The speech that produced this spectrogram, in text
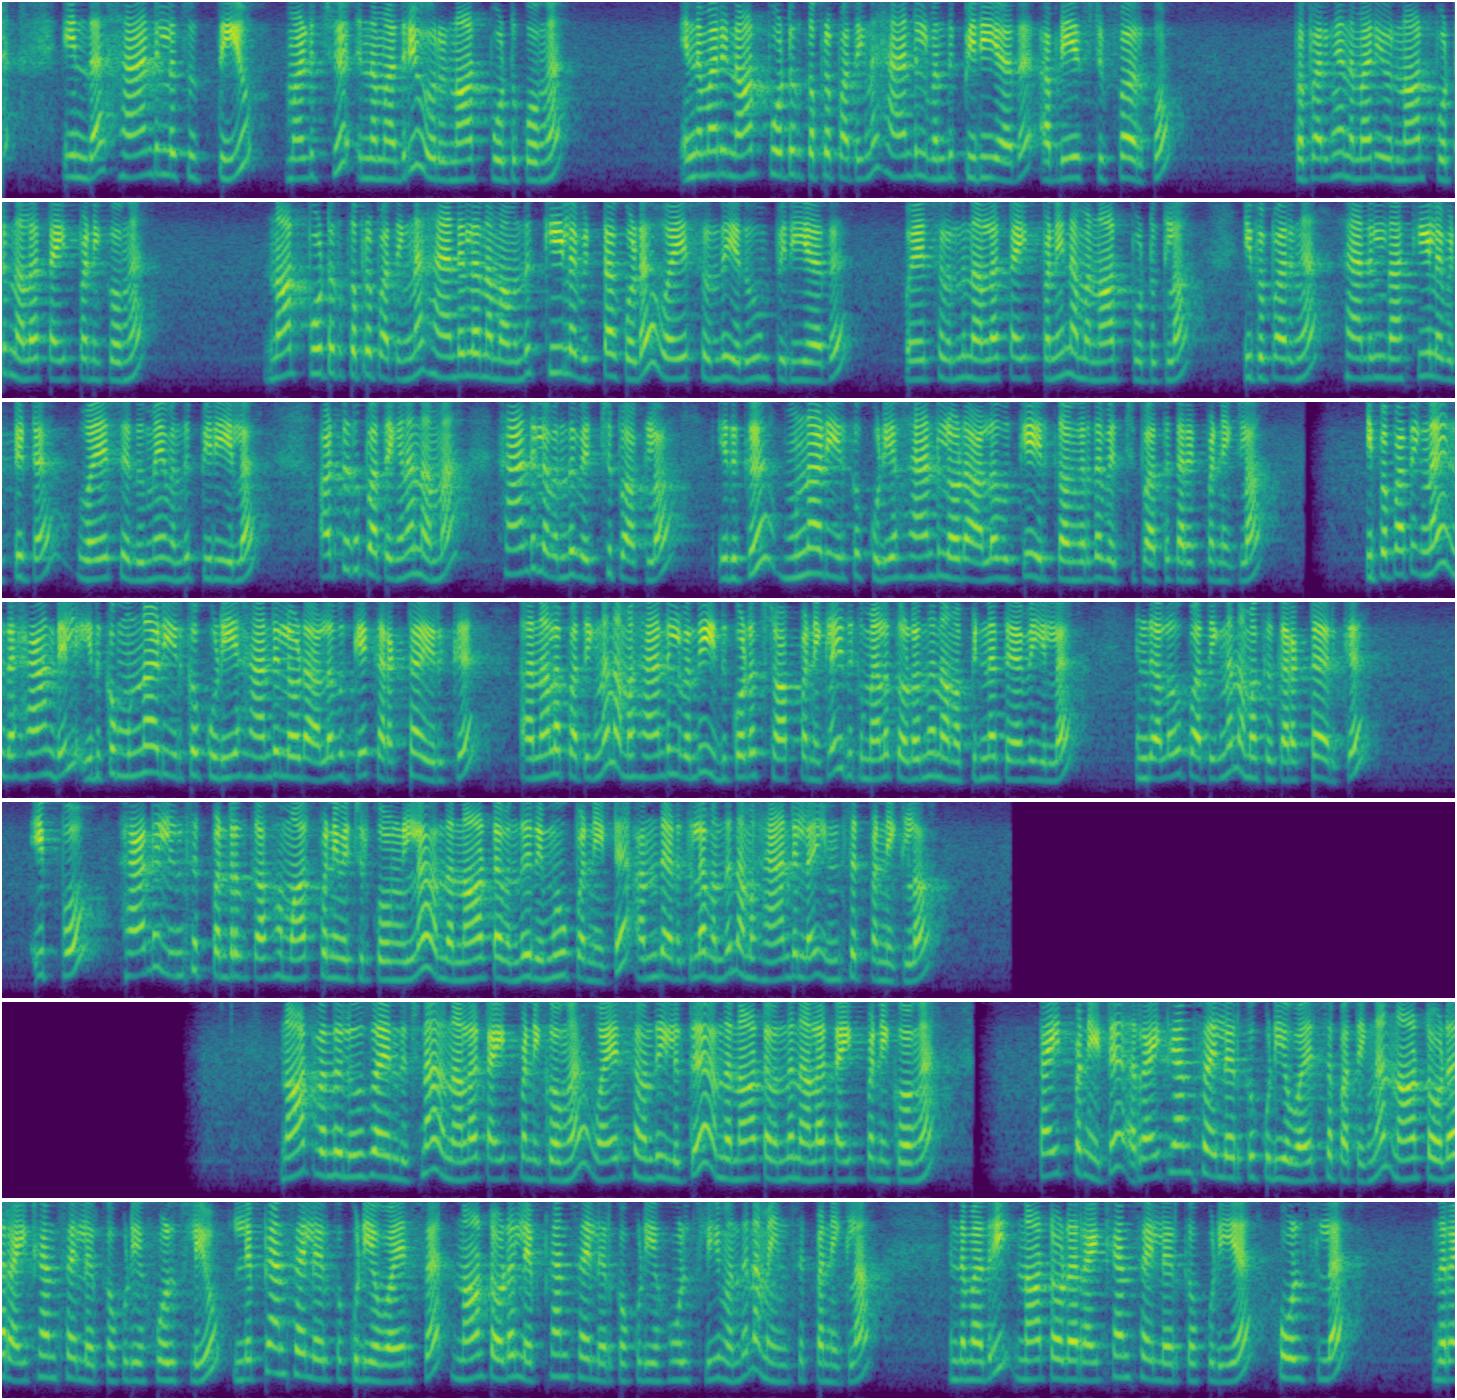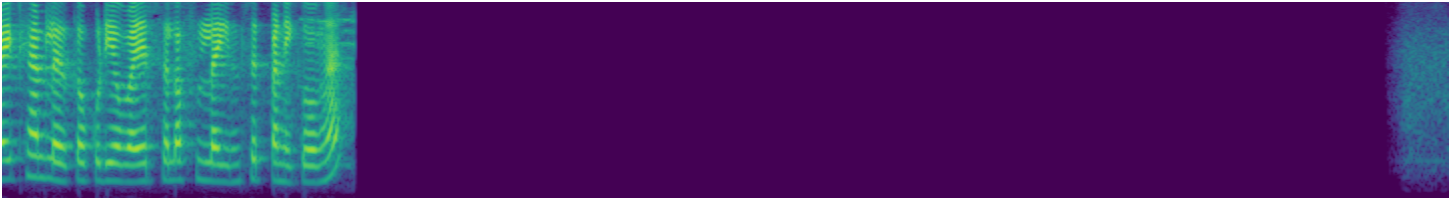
இந்த ஹேண்டிலை சுற்றியும் மடித்து இந்த மாதிரி ஒரு நாட் போட்டுக்கோங்க. இந்த மாதிரி நாட் போட்டதுக்கப்புறம் பார்த்தீங்கன்னா ஹேண்டில் வந்து பிரியாது அப்படியே ஸ்டிஃபாக இருக்கும். இப்போ பாருங்கள் இந்த மாதிரி ஒரு நாட் போட்டு நல்லா டைட் பண்ணிக்கோங்க. நாட் போட்டதுக்கப்புறம் பார்த்தீங்கன்னா ஹேண்டிலை நம்ம வந்து கீழே விட்டால் கூட ஒயர்ஸ் வந்து எதுவும் பிரியாது. ஒயர்ஸை வந்து நல்லா டைட் பண்ணி நம்ம நாட் போட்டுக்கலாம். இப்போ பாருங்கள் ஹேண்டில் நான் கீழே விட்டுட்டேன். ஒயர்ஸ் எதுவுமே வந்து பிரியலை. அடுத்தது பார்த்தீங்கன்னா நம்ம ஹேண்டிலை வந்து வச்சு பார்க்கலாம். இதுக்கு முன்னாடி இருக்கக்கூடிய ஹேண்டிலோட அளவுக்கே இருக்காங்கிறத வச்சு பார்த்து கரெக்ட் பண்ணிக்கலாம். இப்போ பார்த்தீங்கன்னா இந்த ஹேண்டில் இதுக்கு முன்னாடி இருக்கக்கூடிய ஹேண்டிலோட அளவுக்கே கரெக்டாக இருக்குது அதனால் பார்த்தீங்கன்னா நம்ம ஹேண்டில் வந்து இது கூட ஸ்டாப் பண்ணிக்கலாம். இதுக்கு மேலே தொடர்ந்து நம்ம பின்ன தேவையில்லை. இந்த அளவு பார்த்தீங்கன்னா நமக்கு கரெக்டாக இருக்குது இப்போது ஹேண்டில் இன்செர்ட் பண்ணுறதுக்காக மார்க் பண்ணி வச்சுருக்கோங்கள அந்த நாட்டை வந்து ரிமூவ் பண்ணிவிட்டு அந்த இடத்துல வந்து நம்ம ஹேண்டிலை இன்செர்ட் பண்ணிக்கலாம். நாட் வந்து லூஸாக இருந்துச்சுன்னா அதை நல்லா டைட் பண்ணிக்கோங்க. ஒயர்ஸை வந்து இழுத்து அந்த நாட்டை வந்து நல்லா டைட் பண்ணிக்கோங்க. டைட் பண்ணிவிட்டு ரைட் ஹேண்ட் சைடில் இருக்கக்கூடிய ஒயர்ஸை பார்த்தீங்கன்னா நாட்டோட ரைட் ஹேண்ட் சைடில் இருக்கக்கூடிய ஹோல்ஸ்லையும் லெஃப்ட் ஹேண்ட் சைடில் இருக்கக்கூடிய ஒயர்ஸை நாட்டோட லெஃப்ட் ஹேண்ட் சைடில் இருக்கக்கூடிய ஹோல்ஸ்லையும் வந்து நம்ம இன்செர்ட் பண்ணிக்கலாம். இந்த மாதிரி நாட்டோட ரைட் ஹேண்ட் சைடில் இருக்கக்கூடிய ஹோல்ஸில் இந்த ரைட் ஹேண்டில் இருக்கக்கூடிய ஒயர்ஸ் எல்லாம் ஃபுல்லாக இன்செர்ட் பண்ணிக்கோங்க.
